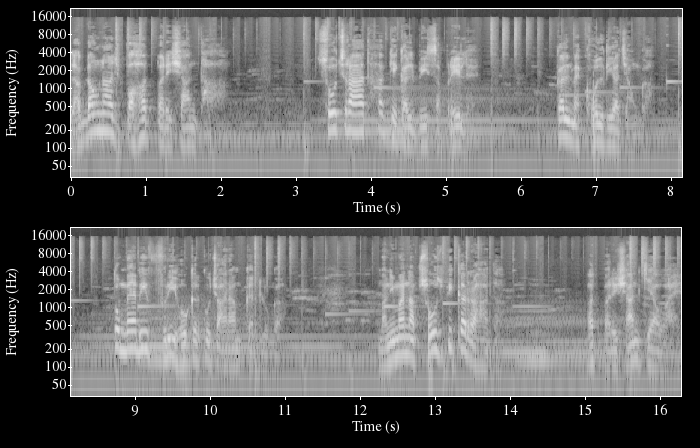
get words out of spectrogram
लॉकडाउन आज बहुत परेशान था। सोच रहा था कि कल बीस अप्रैल है। कल मैं खोल दिया जाऊँगा। तो मैं भी फ्री होकर कुछ आराम कर लूँगा। मनी मन अफसोस भी कर रहा था। बहुत परेशान किया हुआ है।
